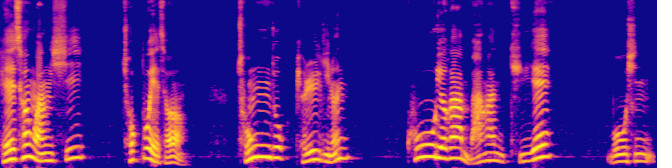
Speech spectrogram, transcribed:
개성왕씨 족보에서 종족 별기는 고려가 망한 뒤에 모신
